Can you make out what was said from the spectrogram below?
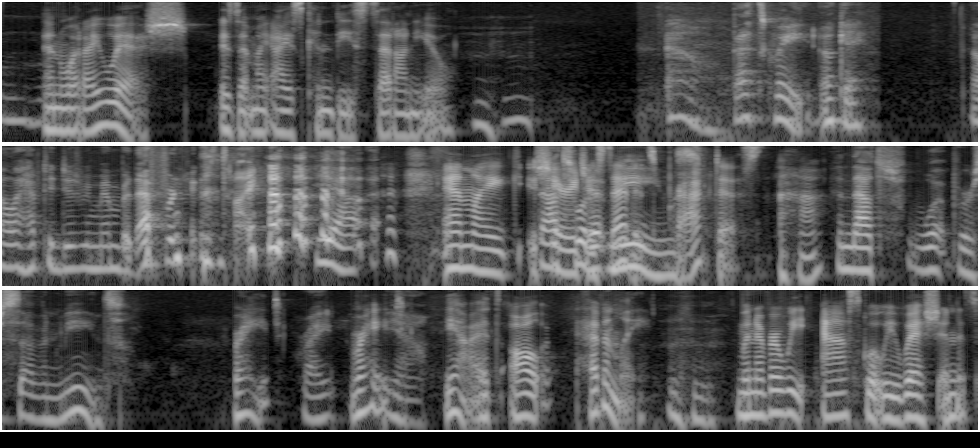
Mm-hmm. And what I wish is that my eyes can be set on you. Mm-hmm. Oh, that's great. Okay. All I have to do is remember that for next time. yeah And like That's Sherry just it said, it's practice. Uh huh. and that's what verse 7 means Right. right Right. yeah Yeah. It's all heavenly. Mm-hmm. Whenever we ask what we wish and it's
